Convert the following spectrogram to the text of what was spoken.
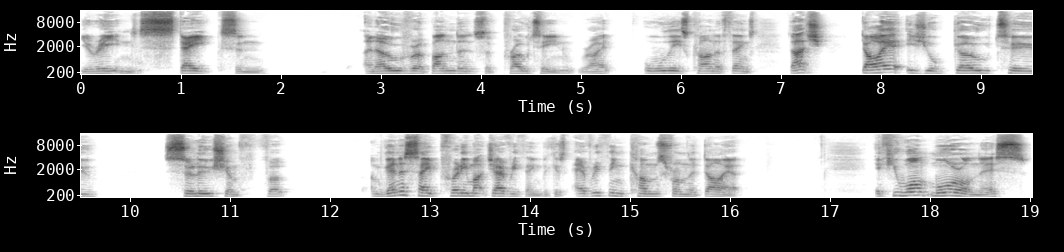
You're eating steaks and an overabundance of protein, right? All these kind of things. That's diet is your go to solution for, I'm going to say pretty much everything because everything comes from the diet. If you want more on this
